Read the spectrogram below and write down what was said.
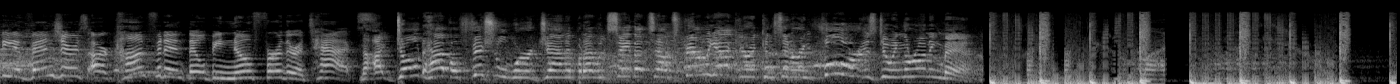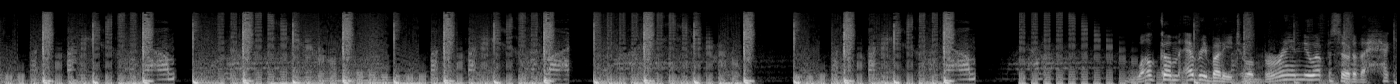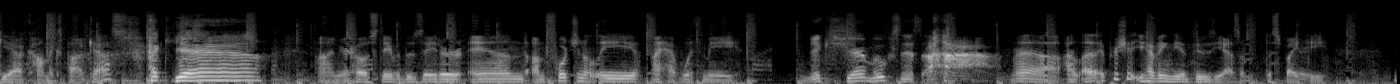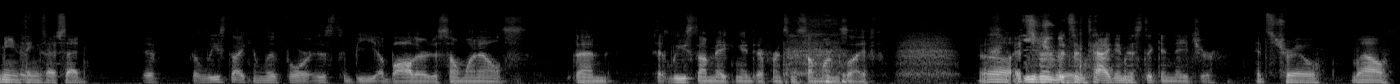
the Avengers are confident there will be no further attacks. Now, I don't have official word, Janet, but I would say that sounds fairly accurate considering Thor is doing the running man. Welcome, everybody, to a brand new episode of the Heck Yeah Comics Podcast. Heck yeah! I'm your host, David Luzader, and unfortunately, I have with me. Nick Shermooksness. Aha! Uh, I, I appreciate you having the enthusiasm, despite the mean things I've said. If the least I can live for is to be a bother to someone else, then at least I'm making a difference in someone's life. It's Even if it's antagonistic in nature. It's true. Well,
